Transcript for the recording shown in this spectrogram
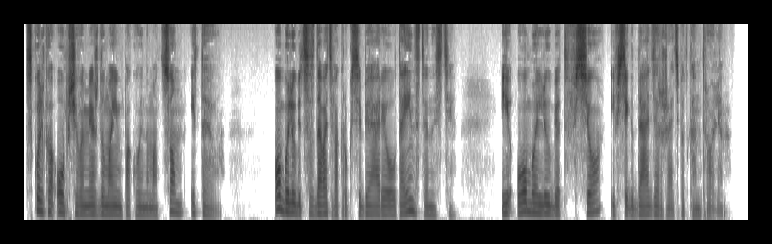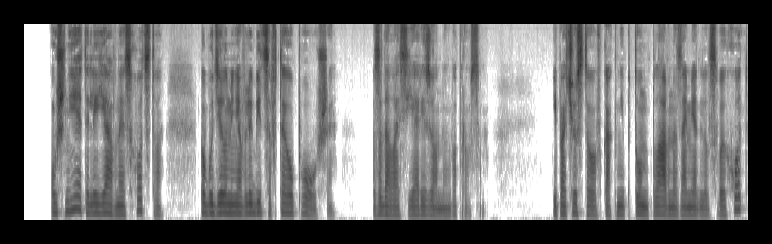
сколько общего между моим покойным отцом и Тео. Оба любят создавать вокруг себя ореол таинственности, и оба любят все и всегда держать под контролем. Уж не это ли явное сходство побудило меня влюбиться в Тео по уши? Задалась я резонным вопросом. И, почувствовав, как Нептун плавно замедлил свой ход,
